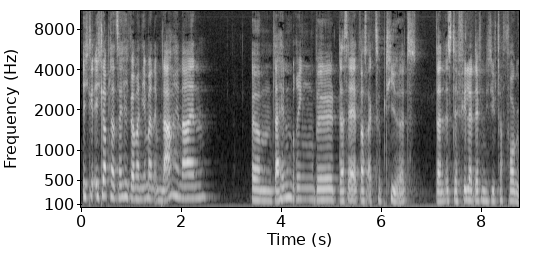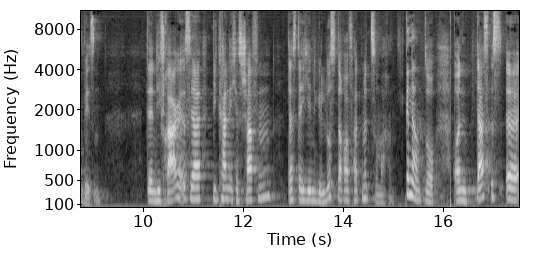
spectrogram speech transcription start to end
ich, ich glaube tatsächlich, wenn man jemanden im Nachhinein ähm, dahin bringen will, dass er etwas akzeptiert, dann ist der Fehler definitiv davor gewesen. Denn die Frage ist ja, wie kann ich es schaffen, dass derjenige Lust darauf hat, mitzumachen. Genau. So. Und das ist, äh,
